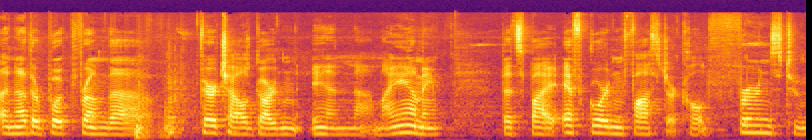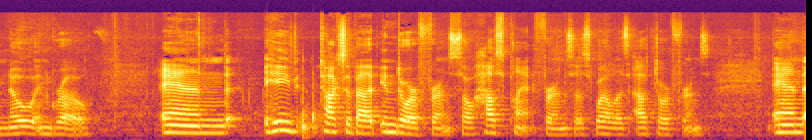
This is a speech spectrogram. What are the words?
another book from the Fairchild Garden in uh, Miami, that's by F. Gordon Foster called Ferns to Know and Grow. And he talks about indoor ferns, so houseplant ferns as well as outdoor ferns. And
